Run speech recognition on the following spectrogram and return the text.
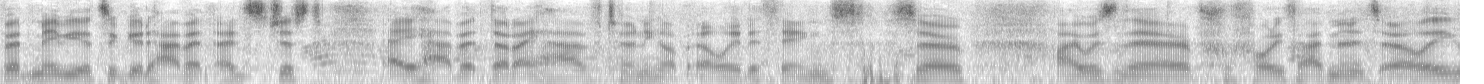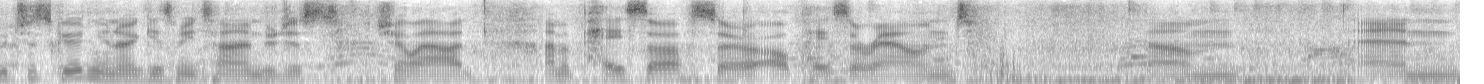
but maybe it's a good habit. It's just a habit that I have, turning up early to things. So I was there for 45 minutes early, which is good. You know, it gives me time to just chill out. I'm a pacer, so I'll pace around um, and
